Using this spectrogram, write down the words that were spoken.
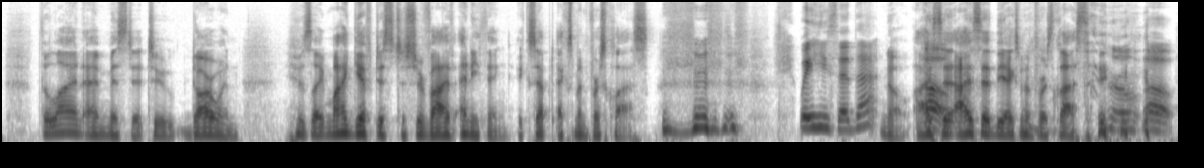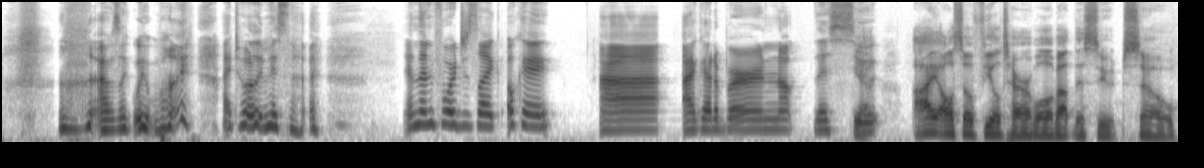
the line I missed it too. Darwin, he was like, "My gift is to survive anything except X Men First Class." Wait, he said that? No, I Oh. said I said the X Men First Class thing. Oh, oh. I was like, wait, what? I totally missed that. And then Forge is like, okay, uh, I gotta burn up this suit. Yeah. I also feel terrible about this suit, so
